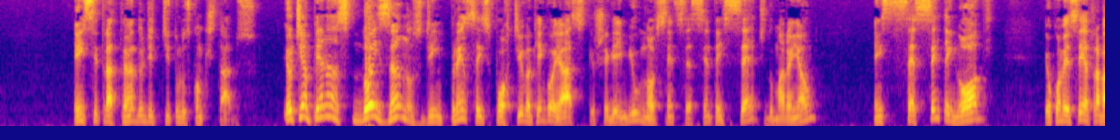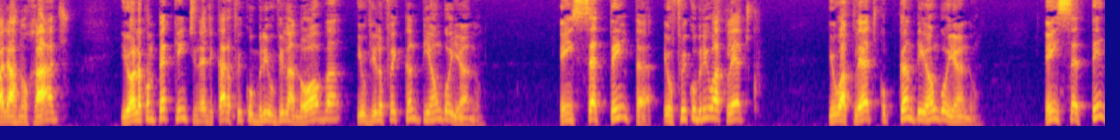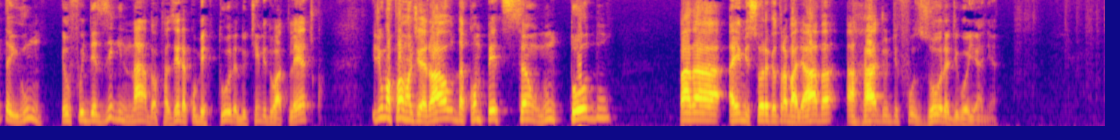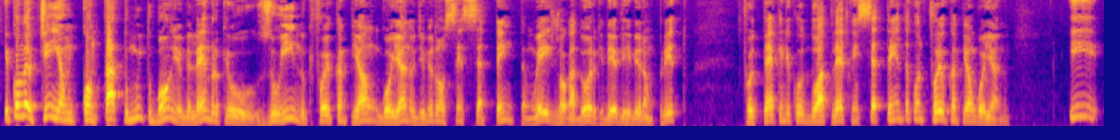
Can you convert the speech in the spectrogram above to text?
em se tratando de títulos conquistados. Eu tinha apenas dois anos de imprensa esportiva aqui em Goiás, que eu cheguei em 1967 do Maranhão. Em 69 eu comecei a trabalhar no rádio e olha como pé quente, né? De cara fui cobrir o Vila Nova e o Vila foi campeão goiano. Em 70, eu fui cobrir o Atlético. E o Atlético campeão goiano. Em 71, eu fui designado a fazer a cobertura do time do Atlético e, de uma forma geral, da competição num todo para a emissora que eu trabalhava, a Rádio Difusora de Goiânia. E como eu tinha um contato muito bom, eu me lembro que o Zuíno, que foi o campeão goiano de 1970, um ex-jogador que veio de Ribeirão Preto, foi o técnico do Atlético em 70, quando foi o campeão goiano. E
